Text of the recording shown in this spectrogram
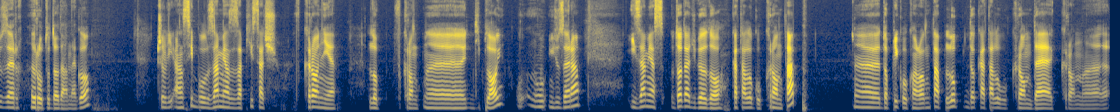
user root dodanego, czyli Ansible zamiast zapisać w kronie lub w cron, e, deploy usera, i zamiast dodać go do katalogu crontab, e, do pliku crontab lub do katalogu crond, cron e,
